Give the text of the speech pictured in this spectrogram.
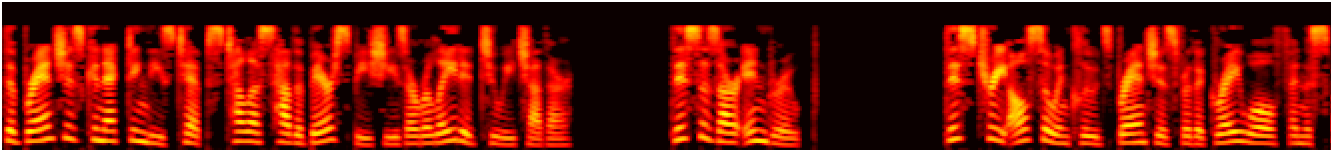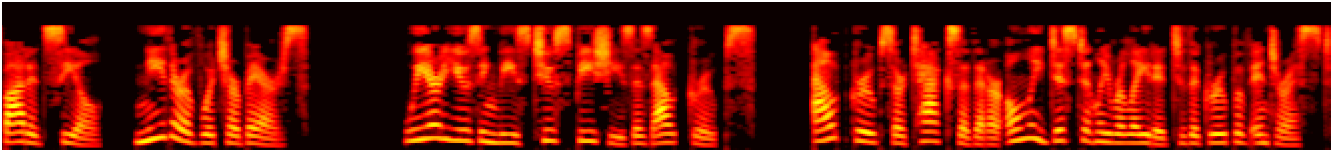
The branches connecting these tips tell us how the bear species are related to each other. This is our in-group. This tree also includes branches for the gray wolf and the spotted seal, neither of which are bears. We are using these two species as outgroups. Outgroups are taxa that are only distantly related to the group of interest.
